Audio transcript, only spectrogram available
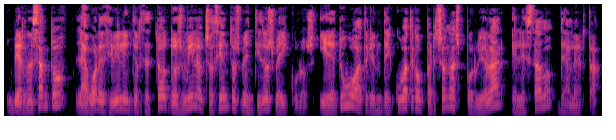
Viernes Santo, la Guardia Civil interceptó 2.822 vehículos y detuvo a 34 personas por violar el estado de alerta.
